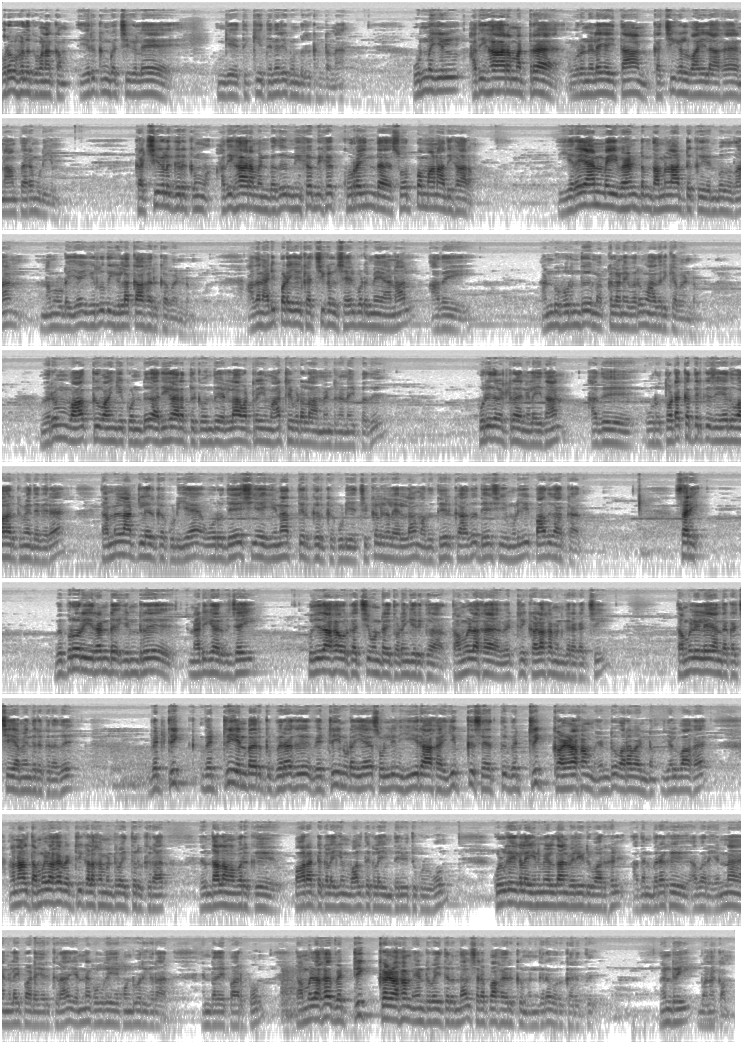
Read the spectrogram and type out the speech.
உறவுகளுக்கு வணக்கம். இருக்கும் கட்சிகளே இங்கே திக்கி திணறி கொண்டிருக்கின்றன. உண்மையில் அதிகாரமற்ற ஒரு நிலையைத்தான் கட்சிகள் வாயிலாக நாம் பெற முடியும். கட்சிகளுக்கு இருக்கும் அதிகாரம் என்பது மிக மிக குறைந்த சொற்பமான அதிகாரம். இறையாண்மை வேண்டும் தமிழ்நாட்டுக்கு என்பதுதான் நம்முடைய இறுதி இலக்காக இருக்க வேண்டும். அதன் அடிப்படையில் கட்சிகள் செயல்படுமே ஆனால் அதை அன்பு கூர்ந்து மக்கள் அனைவரும் ஆதரிக்க வேண்டும். வெறும் வாக்கு வாங்கி கொண்டு அதிகாரத்துக்கு வந்து எல்லாவற்றையும் மாற்றிவிடலாம் என்று நினைப்பது புரிதலற்ற நிலைதான். அது ஒரு தொடக்கத்திற்கு ஏதுவாக இருக்குமே தவிர தமிழ்நாட்டில் இருக்கக்கூடிய ஒரு தேசிய இனத்திற்கு இருக்கக்கூடிய சிக்கல்களை எல்லாம் அது தீர்க்காது தேசிய மொழியை பாதுகாக்காது. சரி பிப்ரவரி இரண்டு இன்று நடிகர் விஜய் புதிதாக ஒரு கட்சி ஒன்றை தொடங்கியிருக்கிறார். தமிழக வெற்றி கழகம் என்கிற கட்சி. தமிழிலே அந்த கட்சி அமைந்திருக்கிறது. வெற்றி வெற்றி என்பதற்கு பிறகு வெற்றியினுடைய சொல்லின் ஈராக இக்கு சேர்த்து வெற்றி கழகம் என்று வர வேண்டும். இயல்பாக ஆனால் தமிழக வெற்றி கழகம் என்று வைத்திருக்கிறார். இருந்தாலும் அவருக்கு பாராட்டுகளையும் வாழ்த்துக்களையும் தெரிவித்துக் கொள்வோம். கொள்கைகளை இனிமேல் தான் வெளியிடுவார்கள். அதன் பிறகு அவர் என்ன நிலைப்பாடை இருக்கிறார் என்ன கொள்கையை கொண்டு வருகிறார் என்பதை பார்ப்போம். தமிழக வெற்றி கழகம் என்று வைத்திருந்தால் சிறப்பாக இருக்கும் என்கிற ஒரு கருத்து. நன்றி வணக்கம்.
